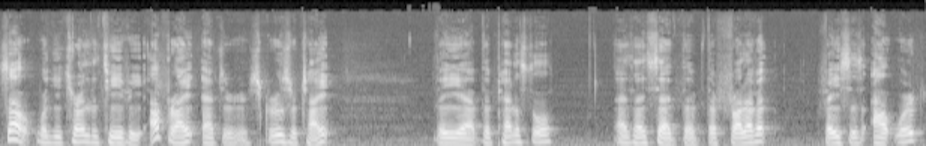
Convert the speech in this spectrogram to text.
So when you turn the TV upright after your screws are tight, the uh, the pedestal, as I said, the, the front of it faces outward,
